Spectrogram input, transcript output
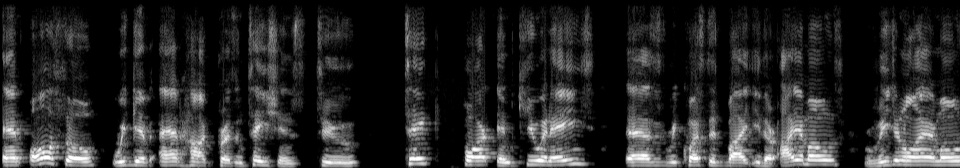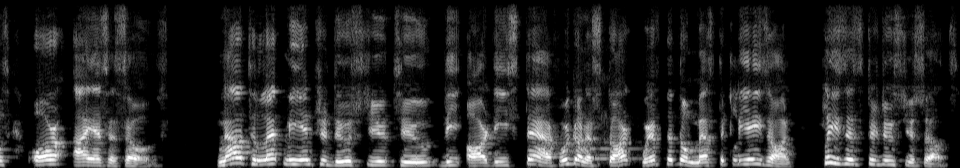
and also we give ad hoc presentations to take part in Q&As as requested by either IMOs, regional IMOs, or ISSOs. Now to let me introduce you to the RD staff, we're going to start with the domestic liaison. Please introduce yourselves.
